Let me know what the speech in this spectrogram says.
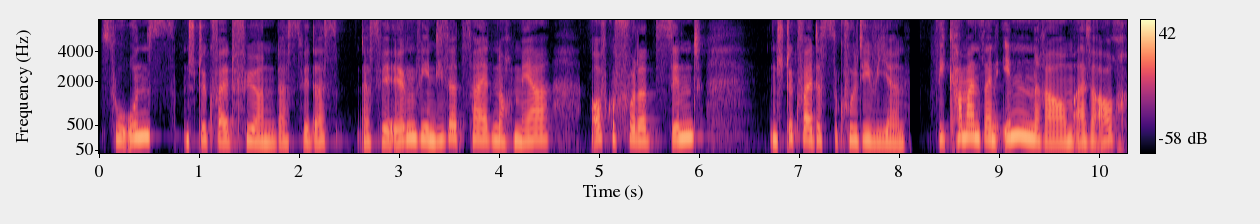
zu uns ein Stück weit führen, dass wir das, dass wir irgendwie in dieser Zeit noch mehr aufgefordert sind, ein Stück weit das zu kultivieren. Wie kann man seinen Innenraum, also auch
